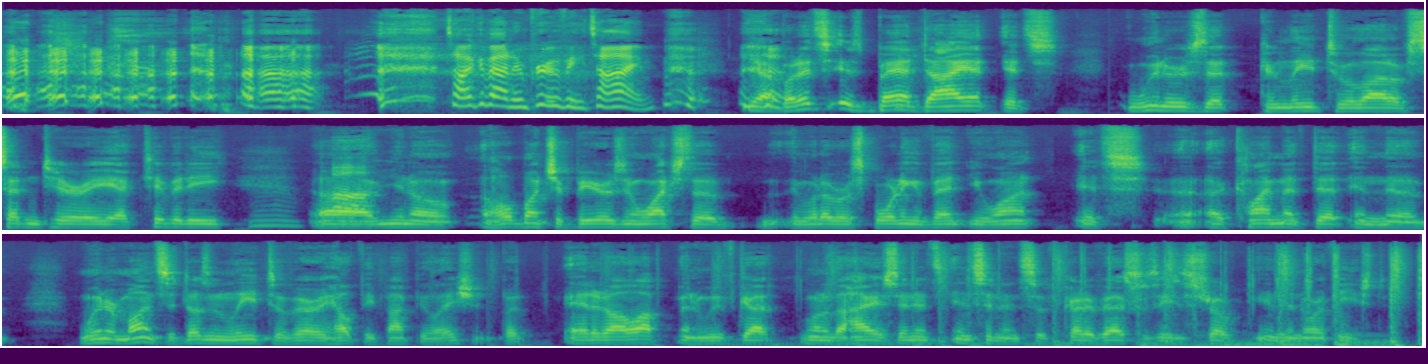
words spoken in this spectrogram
Talk about improving time. yeah, but it's it's bad diet. It's winters that can lead to a lot of sedentary activity. Mm. Uh, you know, a whole bunch of beers and watch the whatever sporting event you want. It's a climate that in the winter months it doesn't lead to a very healthy population. But add it all up, and we've got one of the highest incidence of cardiovascular disease and stroke in the Northeast.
